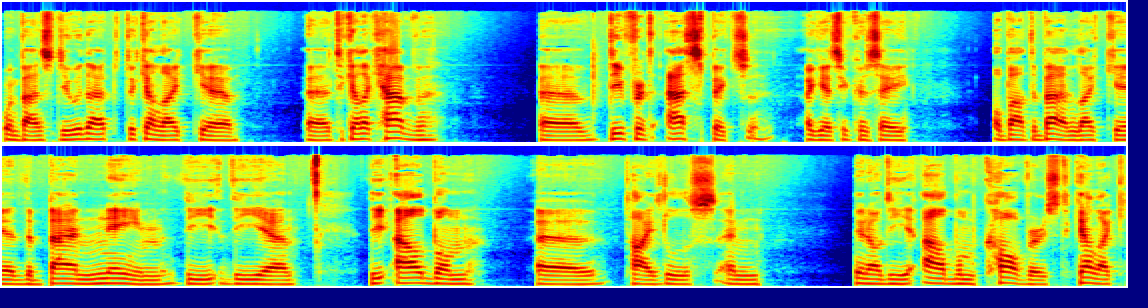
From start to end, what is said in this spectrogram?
when bands do that to kind of like uh, uh, to kind of like have uh, different aspects I guess you could say about the band. Like uh, the band name the the uh, the album titles and you know the album covers to kind of like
